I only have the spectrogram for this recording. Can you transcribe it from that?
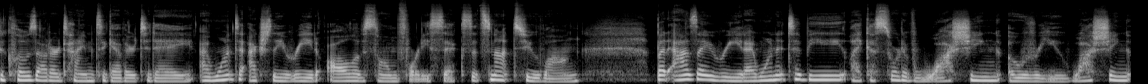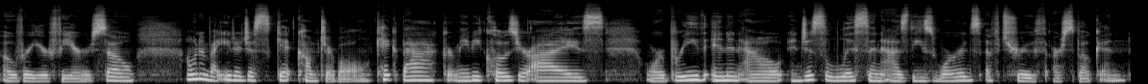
To close out our time together today, I want to actually read all of Psalm 46. It's not too long. But as I read, I want it to be like a sort of washing over you, washing over your fears. So I want to invite you to just get comfortable, kick back, or maybe close your eyes, or breathe in and out, and just listen as these words of truth are spoken.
